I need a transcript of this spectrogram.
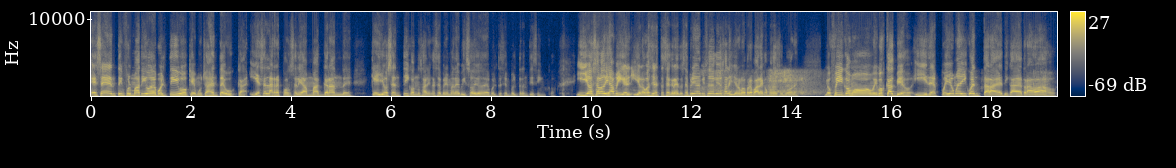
ese ente informativo deportivo que mucha gente busca. Y esa es la responsabilidad más grande que yo sentí cuando salí en ese primer episodio de Deporte 100 por 35. Y yo se lo dije a Miguel, y yo le voy a decir este secreto. Ese primer episodio que yo salí, yo no me preparé como se supone. Yo fui como mi podcast viejo y después yo me di cuenta la ética de trabajo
